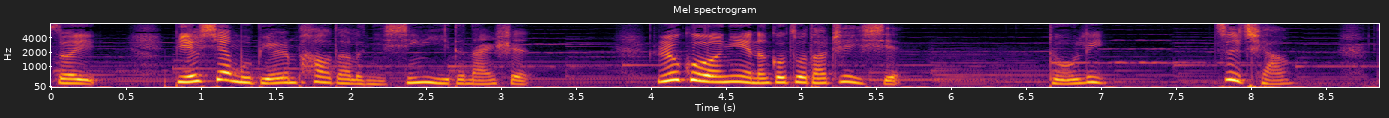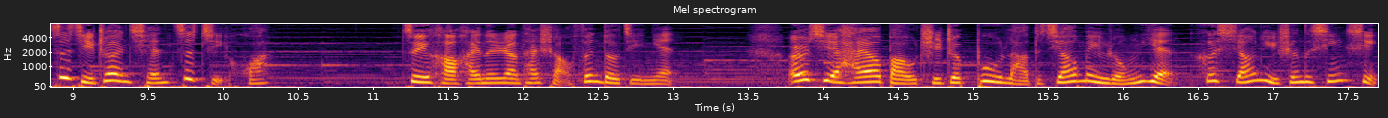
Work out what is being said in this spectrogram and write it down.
所以，别羡慕别人泡到了你心仪的男神。如果你也能够做到这些，独立、自强，自己赚钱自己花，最好还能让他少奋斗几年，而且还要保持着不老的娇媚容颜和小女生的心性。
